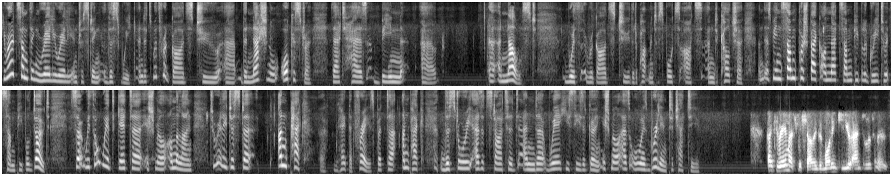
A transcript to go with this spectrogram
He wrote something really, really interesting this week, and it's with regards to uh, the National Orchestra that has been uh, uh, announced with regards to the Department of Sports, Arts and Culture. And there's been some pushback on that. Some people agree to it, some people don't. So we thought we'd get uh, Ismail on the line to really just uh, unpack. Uh, we hate that phrase, but uh, unpack the story as it started and uh, where he sees it going. Ismail, as always, brilliant to chat to you. Thank you very much, Michelle, and good morning to you and to listeners.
